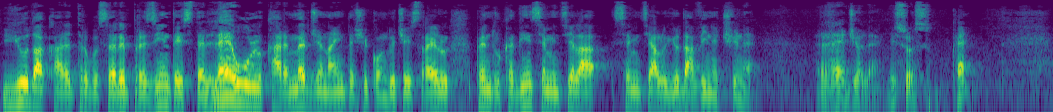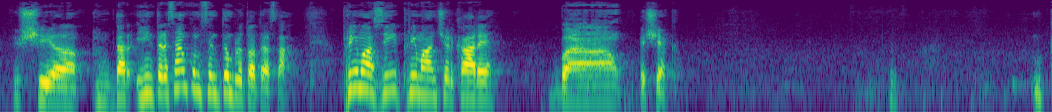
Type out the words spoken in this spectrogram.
Iuda care trebuie să reprezinte, este leul care merge înainte și conduce Israelul, pentru că din seminția, seminția lui Iuda vine cine? Regele, Isus. Okay? Și, uh, dar e interesant cum se întâmplă toate asta. Prima zi, prima încercare, bam, eșec. Ok.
